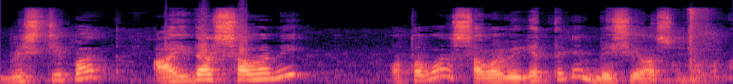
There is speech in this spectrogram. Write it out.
বৃষ্টিপাত আইদার স্বাভাবিক অথবা স্বাভাবিকের থেকে বেশি হওয়ার সম্ভাবনা।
